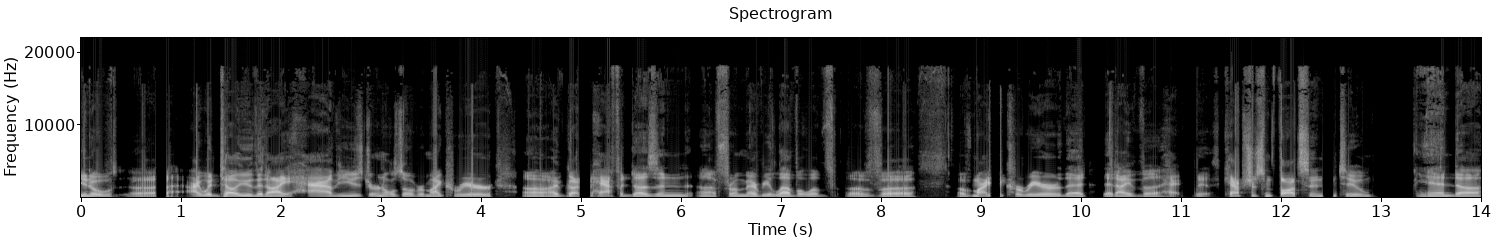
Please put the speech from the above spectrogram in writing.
you know, uh, I would tell you that I have used journals over my career. Uh, I've got half a dozen uh, from every level of of uh, of my career that that I've captured some thoughts into. And uh,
